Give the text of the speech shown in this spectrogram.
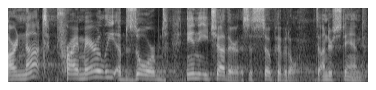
are not primarily absorbed in each other. This is so pivotal to understand.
